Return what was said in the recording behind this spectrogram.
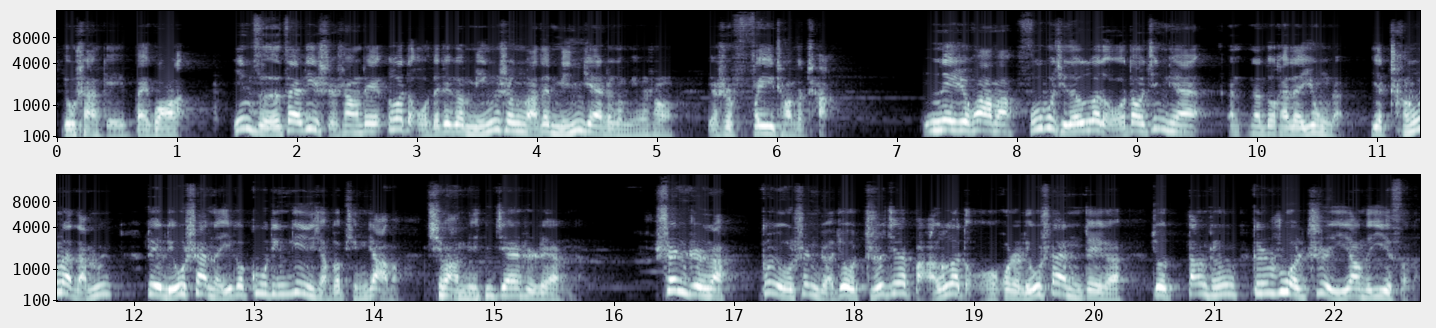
刘禅给败光了。因此，在历史上，这阿斗的这个名声啊，在民间这个名声也是非常的差。那句话嘛，扶不起的阿斗，到今天，那都还在用着，也成了咱们对刘禅的一个固定印象和评价吧。起码民间是这样的，甚至呢，更有甚者，就直接把阿斗或者刘禅这个就当成跟弱智一样的意思了。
